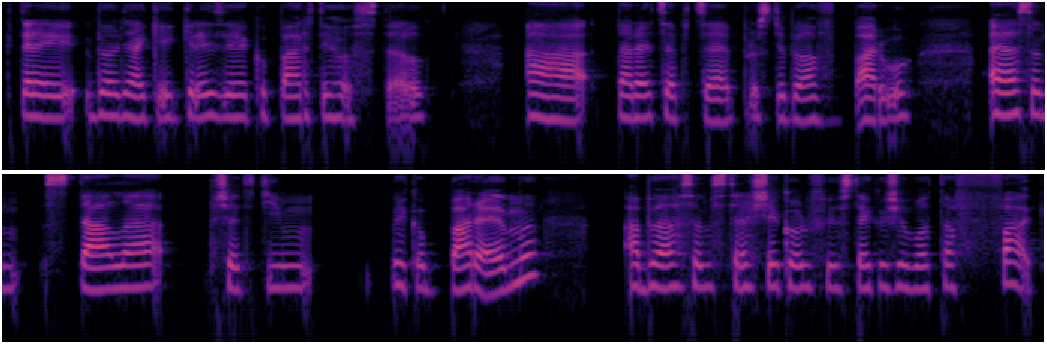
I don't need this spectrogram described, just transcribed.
který byl nějaký crazy jako party hostel a ta recepce prostě byla v baru a já jsem stála před tím jako barem a byla jsem strašně confused, jakože what the fuck.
